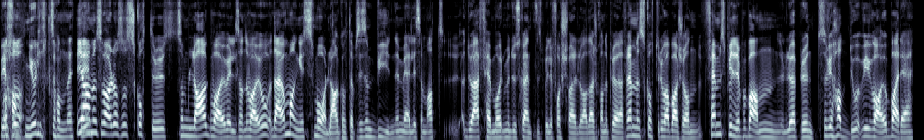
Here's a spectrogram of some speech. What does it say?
Vi også, hang jo litt sånn etter. Ja, men så var det også Skotterud som lag var jo veldig sånn Det, var jo, det er jo mange smålag holdt jeg på å si, som begynner med liksom at du er fem år, men du skal enten spille forsvar eller hva det er, så kan du prøve deg frem. Men Skotterud var bare sånn fem spillere på banen, løp rundt. Så vi jo Vi var jo bare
